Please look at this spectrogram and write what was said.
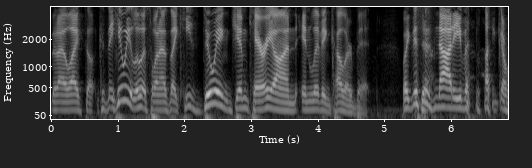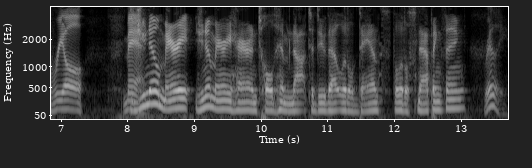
that I liked because the Huey Lewis one, I was like, he's doing Jim Carrey on In Living Color bit. Like this is not even like a real man. Did you know Mary? Did you know Mary Harron told him not to do that little dance, the little snapping thing? really?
